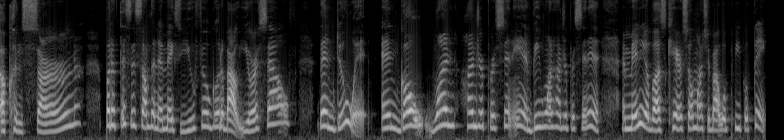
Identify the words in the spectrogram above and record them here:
a concern. But if this is something that makes you feel good about yourself, then do it and go 100% in. Be 100% in. And many of us care so much about what people think.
